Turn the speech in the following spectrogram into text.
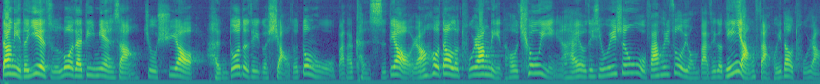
当你的叶子落在地面上，就需要很多的这个小的动物把它啃食掉，然后到了土壤里头，蚯蚓还有这些微生物发挥作用，把这个营养返回到土壤，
